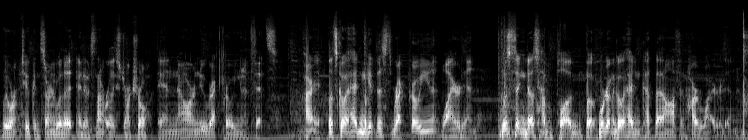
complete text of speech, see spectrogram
we weren't too concerned with it, and it's not really structural. And now our new Rec Pro unit fits. All right, let's go ahead and get this Rec Pro unit wired in. This thing does have a plug, but we're gonna go ahead and cut that off and hardwire it in.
